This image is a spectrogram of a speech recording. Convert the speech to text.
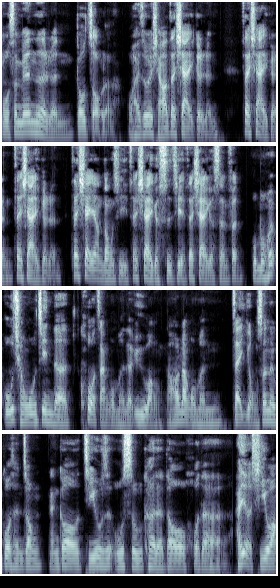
我身边的人都走了，我还是会想要再下一个人。再下一个人，再下一个人，再下一样东西，再下一个世界，再下一个身份，我们会无穷无尽的扩展我们的欲望，然后让我们在永生的过程中，能够几乎是无时无刻的都活得很有希望，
